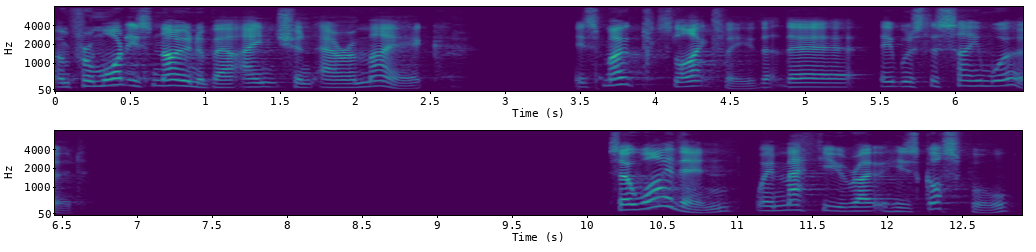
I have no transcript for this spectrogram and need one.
And from what is known about ancient Aramaic, it's most likely that there, it was the same word. So, why then, when Matthew wrote his gospel,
